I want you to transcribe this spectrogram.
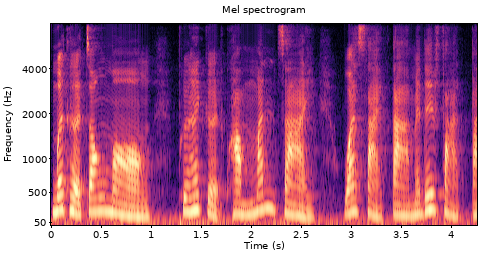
เมื่อเธอจ้องมองเพื่อให้เกิดความมั่นใจว่าสายตาไม่ได้ฝาดไป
